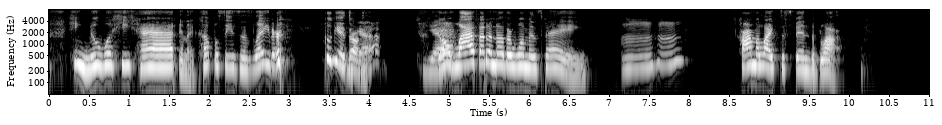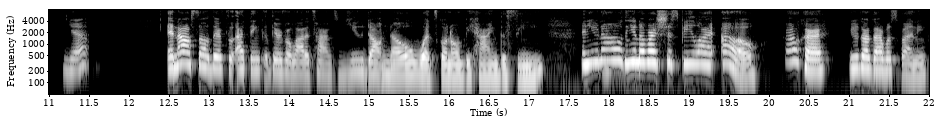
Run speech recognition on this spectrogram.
he knew what he had. And a couple seasons later, who get thrown out? yeah, Don't laugh at another woman's pain. mm-hmm, Karma like to spin the block. yep. And also there's I think there's a lot of times you don't know what's going on behind the scene. And you know, the universe just be like, "Oh, okay. You thought that was funny.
